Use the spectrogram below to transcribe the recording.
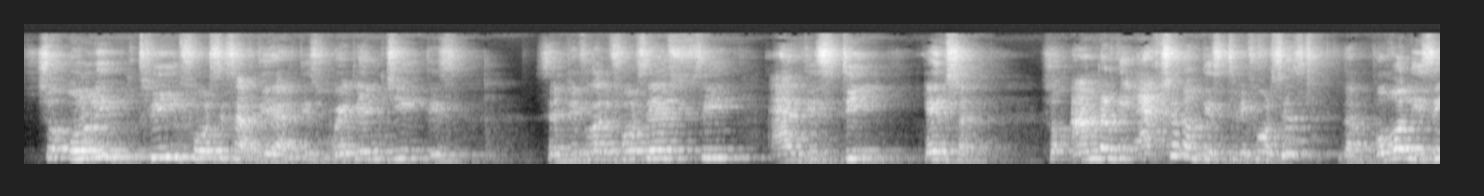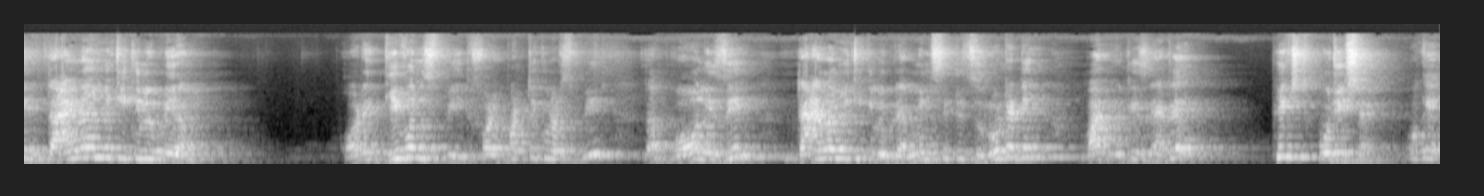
So only three forces are there. This weight mg, this centrifugal force Fc and this T, tension. So under the action of these three forces, the ball is in dynamic equilibrium. For a given speed, for a particular speed, the ball is in dynamic equilibrium. Means it is rotating, but it is at a fixed position. Okay.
